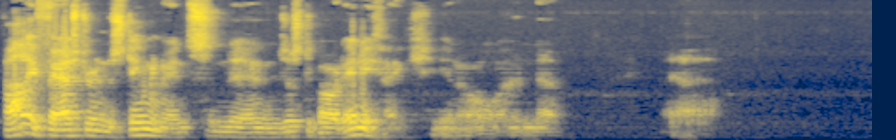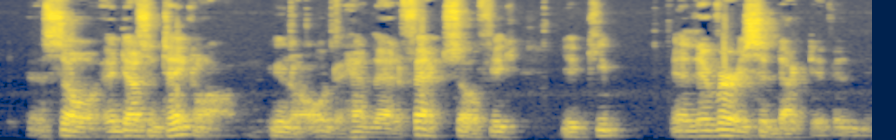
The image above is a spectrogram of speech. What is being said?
Probably faster in the stimulants than just about anything, you know, and uh, uh, so it doesn't take long, you know, to have that effect. So if you you keep, and they're very seductive in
